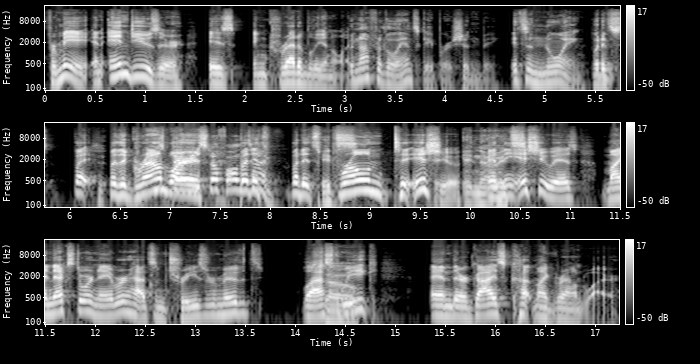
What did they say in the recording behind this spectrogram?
for me, an end user is incredibly annoying. But annoying. not for the landscaper. It shouldn't be. It's annoying, but it's But but the ground He's wire is stuff all the but it's but it's, It's- prone to issue. it- no, and the it's- issue is my next door neighbor had some trees removed last So- week, and their guys cut my ground wire.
